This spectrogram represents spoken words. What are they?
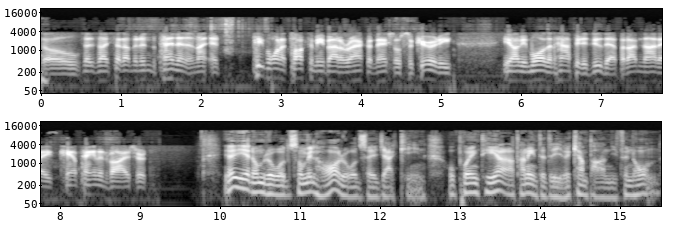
So, as I said, I'm an independent, and I, if people want to talk to me about Iraq or national security, you know, I'd be more than happy to do that. But I'm not a campaign advisor. Jag ger dem råd som vill ha råd, säger Jack Keane och poängterar att han inte driver kampanj för någon.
